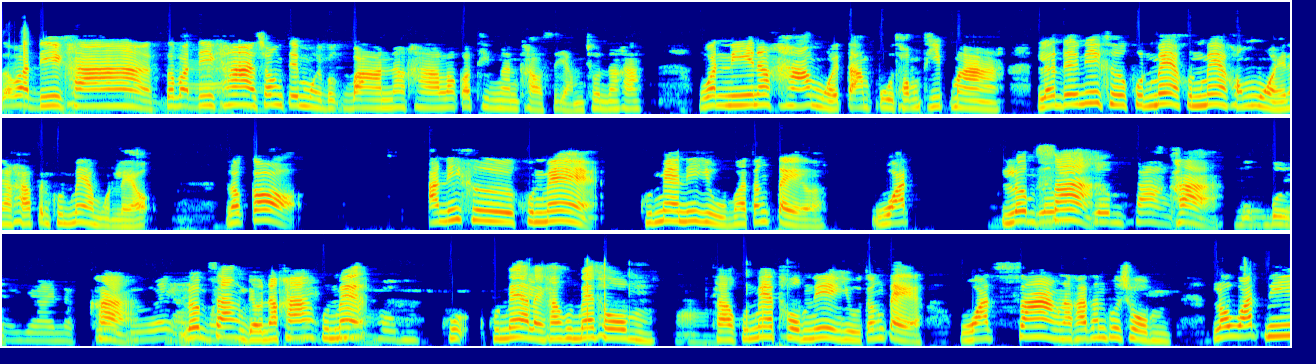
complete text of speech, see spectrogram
สวัสดีค่ะ สวัสดีค่ะ ช่องเจมหมวยเบิกบานนะคะ แล้วก็ทีมงานข่าวสยามชนนะคะ วันนี้นะคะ หมวยตามปู่ท้องทิพย์มา แล้วเดยวนี่คือคุณแม่คุณแม่ของหมวยนะคะ เป็นคุณแม่หมดแล้ว แล้วก็ อันนี้คือคุณแม่ คุณแม่นี่อยู่มาตั้งแต่วัดเริ่มสร้างเริ่มสร้างค่ะ บุกเบิกยายน่ะค่ะเลยเริ่มสร้างเดี๋ยวนะคะ คุณแม่ชมคุณคุณแม่อะไรคะคุณแม่ทมค่ะ คุณแม่ทมนี่อยู่ตั้งแต่วัดสร้างนะคะ ท่านผู้ชม แล้ววัดนี้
